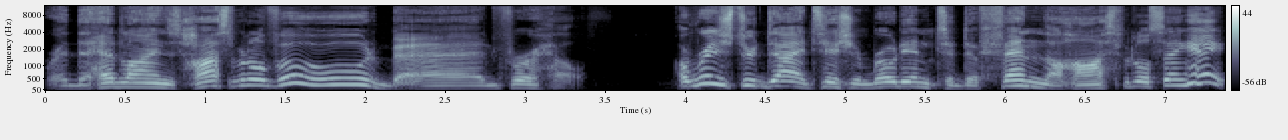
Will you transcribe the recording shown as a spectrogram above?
read the headlines, Hospital Food Bad for Health. A registered dietitian wrote in to defend the hospital, saying, hey,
